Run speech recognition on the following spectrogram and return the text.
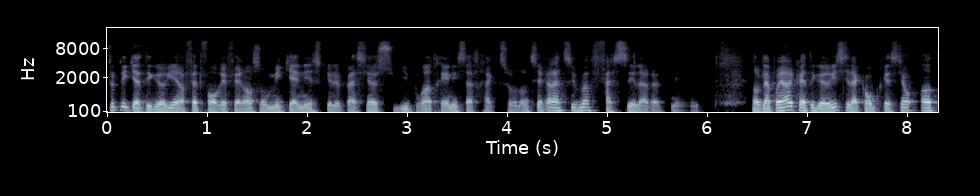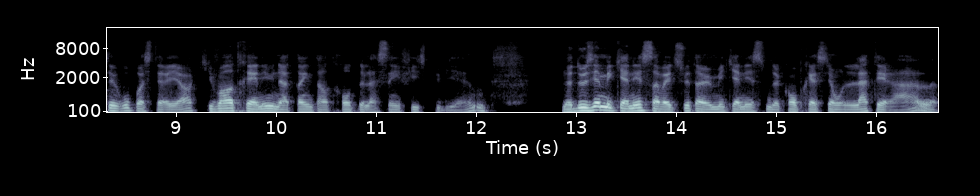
toutes les catégories, en fait, font référence au mécanisme que le patient a subi pour entraîner sa fracture. Donc, c'est relativement facile à retenir. Donc, la première catégorie, c'est la compression antéro-postérieure qui va entraîner une atteinte, entre autres, de la symphyse pubienne. Le deuxième mécanisme, ça va être suite à un mécanisme de compression latérale.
